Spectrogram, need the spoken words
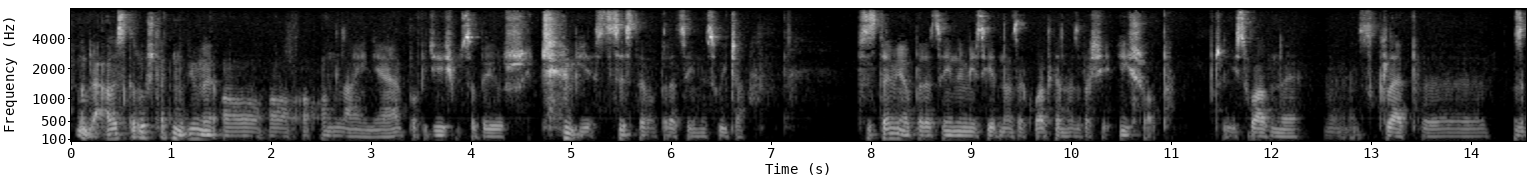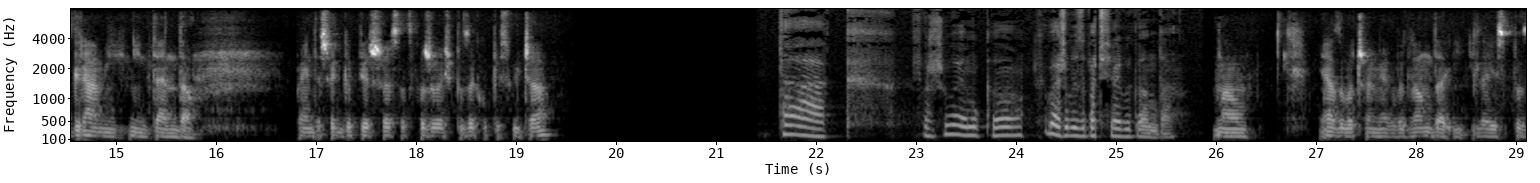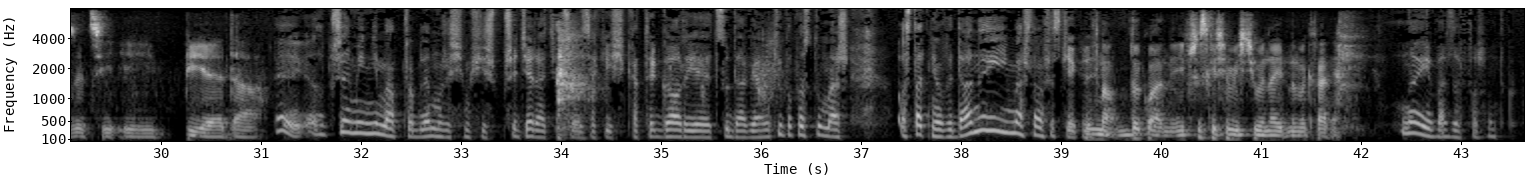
Dobra, ale skoro już tak mówimy o, o, o online, powiedzieliśmy sobie już, czym jest system operacyjny Switcha. W systemie operacyjnym jest jedna zakładka, nazywa się eShop, czyli sławny e, sklep e, z grami Nintendo. Pamiętasz, jak go pierwszy raz otworzyłeś po zakupie Switcha? Tak, otworzyłem go chyba, żeby zobaczyć, jak wygląda. No, ja zobaczyłem, jak wygląda i ile jest pozycji i bieda. Ej, ale przynajmniej nie ma problemu, że się musisz przedzierać przez jakieś kategorie, cudawianki. Po prostu masz ostatnio wydany i masz tam wszystkie gry. No, dokładnie. I wszystkie się mieściły na jednym ekranie. No i bardzo w porządku.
